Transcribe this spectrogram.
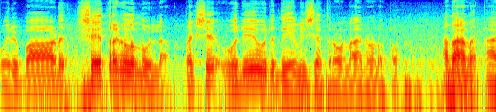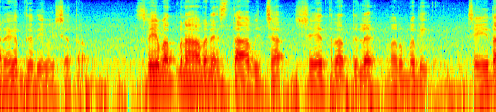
ഒരുപാട് ക്ഷേത്രങ്ങളൊന്നുമില്ല. പക്ഷേ ഒരേ ഒരു ദേവീക്ഷേത്രം ഉണ്ട് അതിനോടൊപ്പം. അതാണ് അരകത്ത് ദേവീക്ഷേത്രം. ശ്രീപത്മനാഭനെ സ്ഥാപിച്ച ക്ഷേത്രത്തിലെ നിർമ്മിതി ചെയ്ത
